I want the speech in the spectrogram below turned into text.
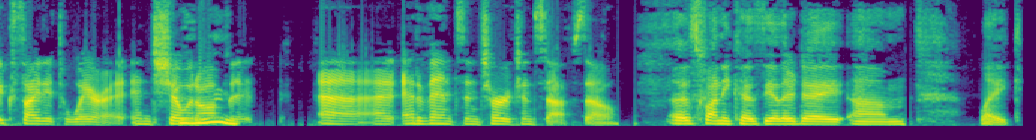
excited to wear it and show it Mhm. off at uh, at, at, events and church and stuff. So it was funny because the other day, um, like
